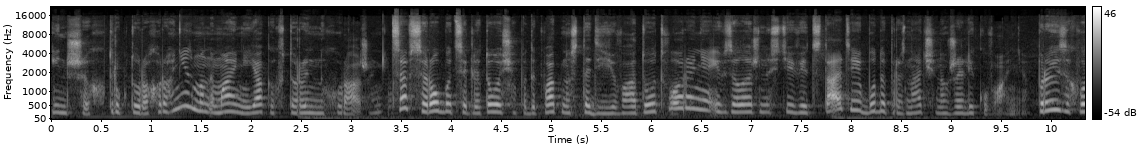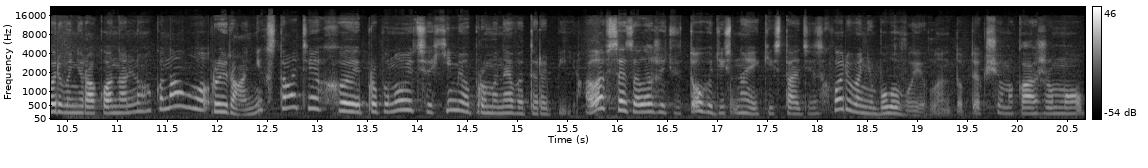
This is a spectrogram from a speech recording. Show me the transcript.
інших структурах організму немає ніяких вторинних уражень. Це все робиться для того, щоб адекватно стадіювати утворення, і в залежності від стадії буде призначено вже лікування. При захворюванні раку анального каналу при ранніх стадіях е, пропонується хіміопроменева терапія, але все залежить від того, дійсно на якій стадії захворювання було виявлено. Тобто, якщо ми кажемо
